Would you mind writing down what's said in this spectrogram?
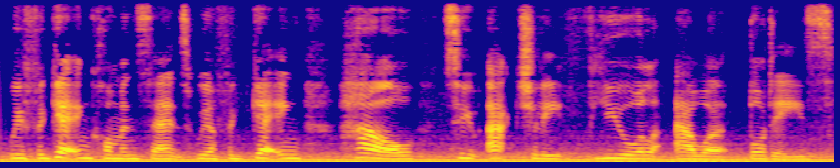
We're forgetting common sense. We are forgetting how to actually fuel our bodies.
